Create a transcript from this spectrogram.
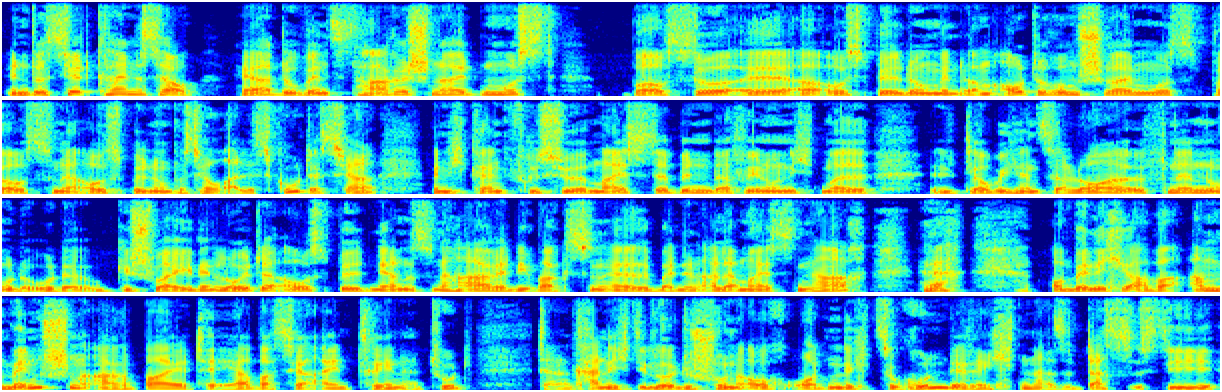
Interessiert keine Sau. Ja, du, wenn's Haare schneiden musst, brauchst du äh, Ausbildung. Wenn du am Auto rumschreiben musst, brauchst du eine Ausbildung, was ja auch alles gut ist, ja. Wenn ich kein Friseurmeister bin, darf ich noch nicht mal, äh, glaube ich, einen Salon eröffnen oder, oder geschweige denn Leute ausbilden. Ja, das sind Haare, die wachsen ja, bei den allermeisten nach. Ja. Und wenn ich aber am Menschen arbeite, ja, was ja ein Trainer tut, dann kann ich die Leute schon auch ordentlich zugrunde richten. Also das ist die,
